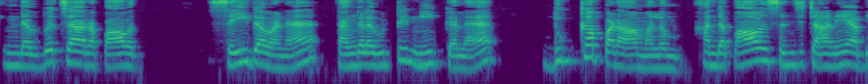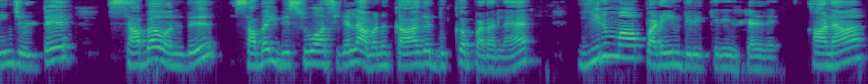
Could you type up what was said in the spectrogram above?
இந்த விபச்சார பாவ செய்தவனை தங்களை விட்டு நீக்கல துக்கப்படாமலும். அந்த பாவம் செஞ்சிட்டானே அப்படின்னு சொல்லிட்டு சபை வந்து சபை விசுவாசிகள் அவனுக்காக துக்கப்படல. இருமா படைந்திருக்கிறீர்கள். ஆனா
